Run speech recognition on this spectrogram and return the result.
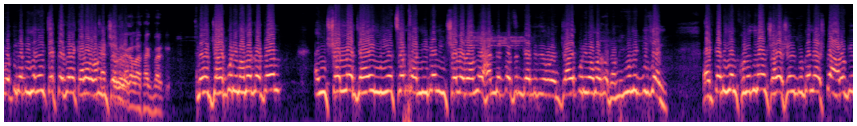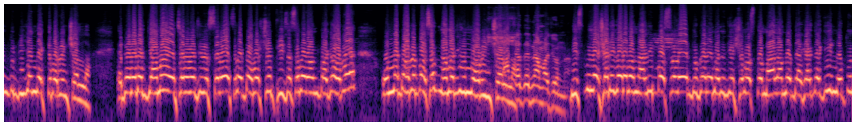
প্রতিটা ডিজাইনের চারটা করে কালার হবে কালার থাকবে আর কি। জয়পুরি মামা কটন ইনশাল্লাহ যাই নিয়েছেন বা নিবেন ইনশাল্লাহ রঙের হান্ড্রেড পার্সেন্ট গ্যারান্টি পারেন জয়পুরি মামা কটন ইউনিক ডিজাইন একটা ডিজাইন খুলে দিলাম সরাসরি দোকানে আসলে আরও কিন্তু ডিজাইন দেখতে পারবেন ইনশাল্লাহ। এটা একটা জামা এছাড়া রয়েছে সেলোয়ার সেলোয়ারটা অবশ্যই ফ্রিজ সাথে রং পাকা হবে। অন্যটা হবে পাশাপ নামাজি অন্য হবে ইনশাল্লাহ। বিসমিল্লাহ শাড়িঘর এবং আলিফ বস্ত্রালয়ের দোকানের মধ্যে যে সমস্ত মাল আমরা দেখাই থাকি নতুন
